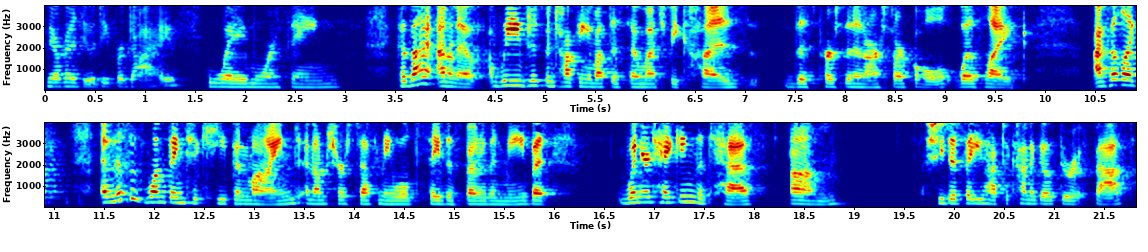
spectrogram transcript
we are going to do a deeper dive. Way more things. Because i i don't know. We've just been talking about this so much because this person in our circle was like i felt like and this is one thing to keep in mind and i'm sure stephanie will say this better than me but when you're taking the test, um, she did say you have to kind of go through it fast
